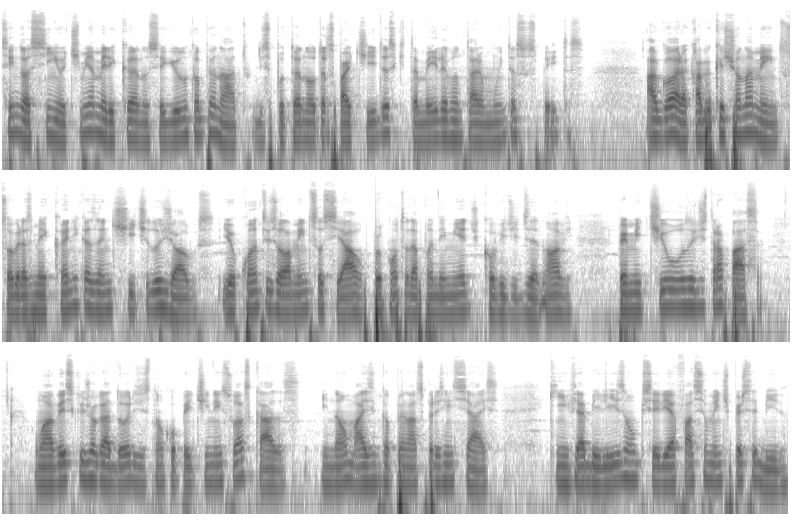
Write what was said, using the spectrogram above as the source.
Sendo assim, o time americano seguiu no campeonato, disputando outras partidas que também levantaram muitas suspeitas. Agora cabe o questionamento sobre as mecânicas anti-cheat dos jogos e o quanto o isolamento social, por conta da pandemia de Covid-19, permitiu o uso de trapaça, uma vez que os jogadores estão competindo em suas casas e não mais em campeonatos presenciais, que inviabilizam o que seria facilmente percebido.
